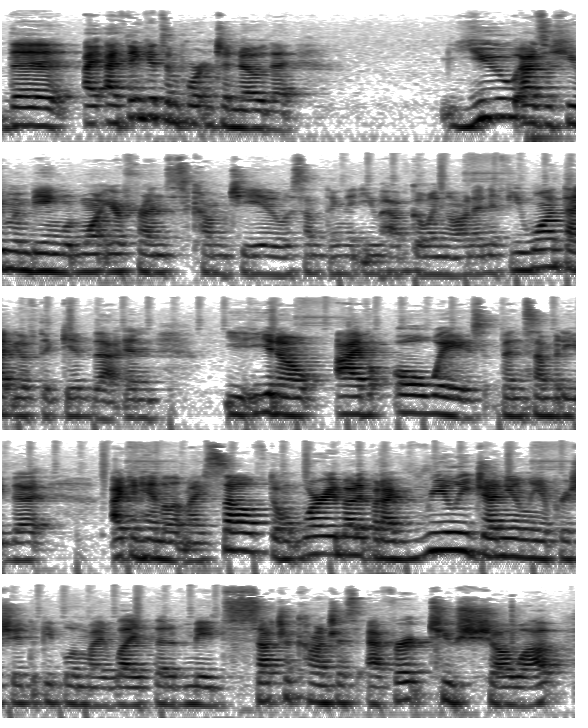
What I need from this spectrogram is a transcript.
the I, I, think it's important to know that you as a human being would want your friends to come to you with something that you have going on. And if you want that, you have to give that. And you know, I've always been somebody that I can handle it myself, don't worry about it, but I really genuinely appreciate the people in my life that have made such a conscious effort to show up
